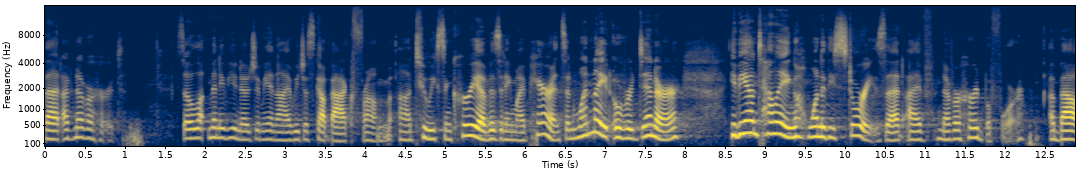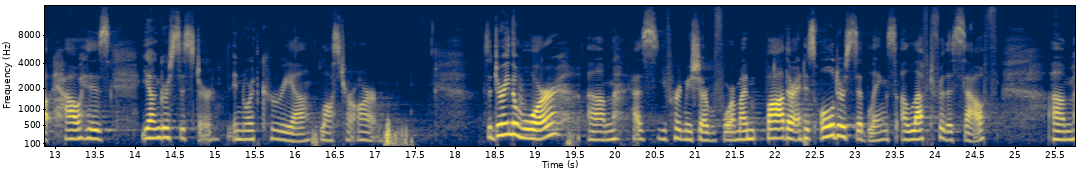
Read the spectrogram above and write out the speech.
that I've never heard. So, many of you know Jimmy and I, we just got back from uh, two weeks in Korea visiting my parents. And one night over dinner, he began telling one of these stories that I've never heard before about how his younger sister in North Korea lost her arm. So during the war, um, as you've heard me share before, my father and his older siblings uh, left for the South, um,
